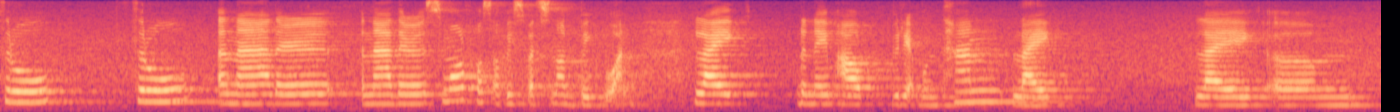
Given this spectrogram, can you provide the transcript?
through through another another small post office but it's not big one. Like the name of Virak Buntham like like um,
